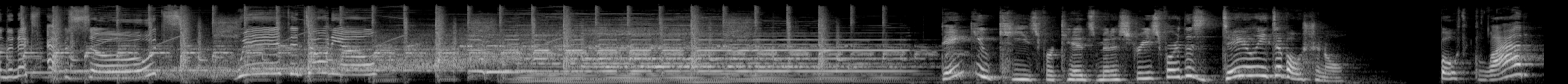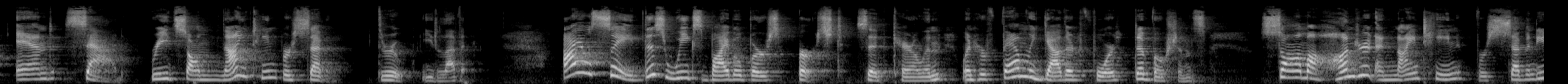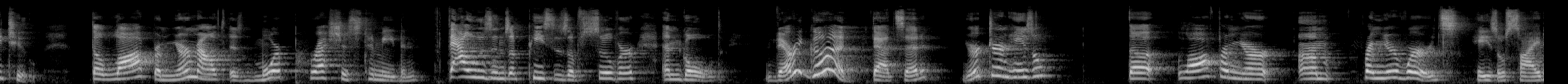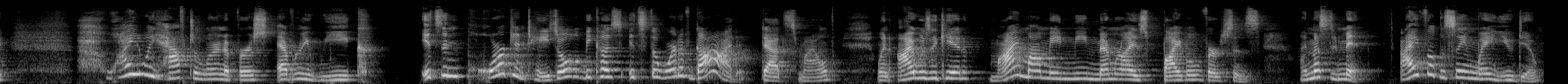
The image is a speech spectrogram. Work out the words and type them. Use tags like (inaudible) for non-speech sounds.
on the next episodes with Antonio. Thank you, Keys for Kids Ministries, for this daily devotional. Both glad and sad. Read Psalm 19, verse 7 through 11. I'll say this week's Bible verse first, said Carolyn when her family gathered for devotions. Psalm 119, verse 72. The law from your mouth is more precious to me than thousands of pieces of silver and gold. Very good, Dad said. Your turn, Hazel. The law from your, um, from your words, Hazel sighed. Why do we have to learn a verse every week? It's important, Hazel, because it's the Word of God, Dad smiled. When I was a kid, my mom made me memorize Bible verses. I must admit, I felt the same way you do.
